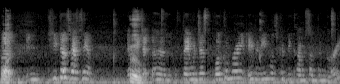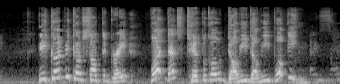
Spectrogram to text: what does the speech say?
What? He does have talent. If, Who? he uh, if they would just book him right, Aiden English could become something great. He could become something great, but that's typical WWE booking. Exactly.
